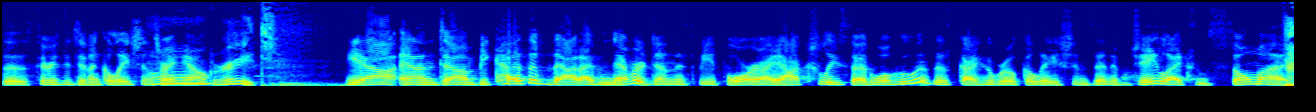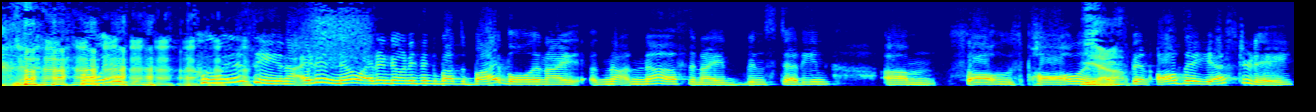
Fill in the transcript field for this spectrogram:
the series he did on Galatians right Oh, now. Great. Yeah, and um, because of that, I've never done this before. I actually said, "Well, who is this guy who wrote Galatians?" And if Jay likes him so much, who is who is he? And I didn't know. I didn't know anything about the Bible, and I not enough. And I've been studying um, Saul, who's Paul, and Yeah. I spent all day yesterday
